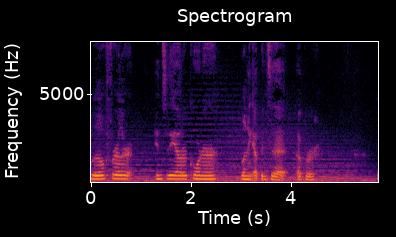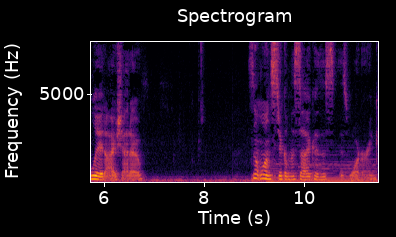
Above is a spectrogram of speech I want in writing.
A little further into the outer corner, blending up into that upper lid eyeshadow. It's not one stick on the side because this is watering.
